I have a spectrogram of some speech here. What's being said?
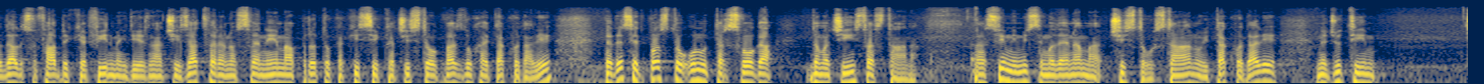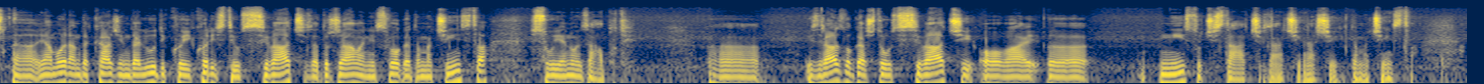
da li su fabrike, firme gdje je znači zatvoreno, sve nema protoka kisika, čistog vazduha i tako dalje. 50% unutar svoga domaćinstva stana. E, svi mi mislimo da je nama čisto u stanu i tako dalje, međutim, e, ja moram da kažem da ljudi koji koristi usisivače za državanje svoga domaćinstva su u jednoj zabludi. Iz razloga što usisivači ovaj, nisu čistači znači naših domaćinstva.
